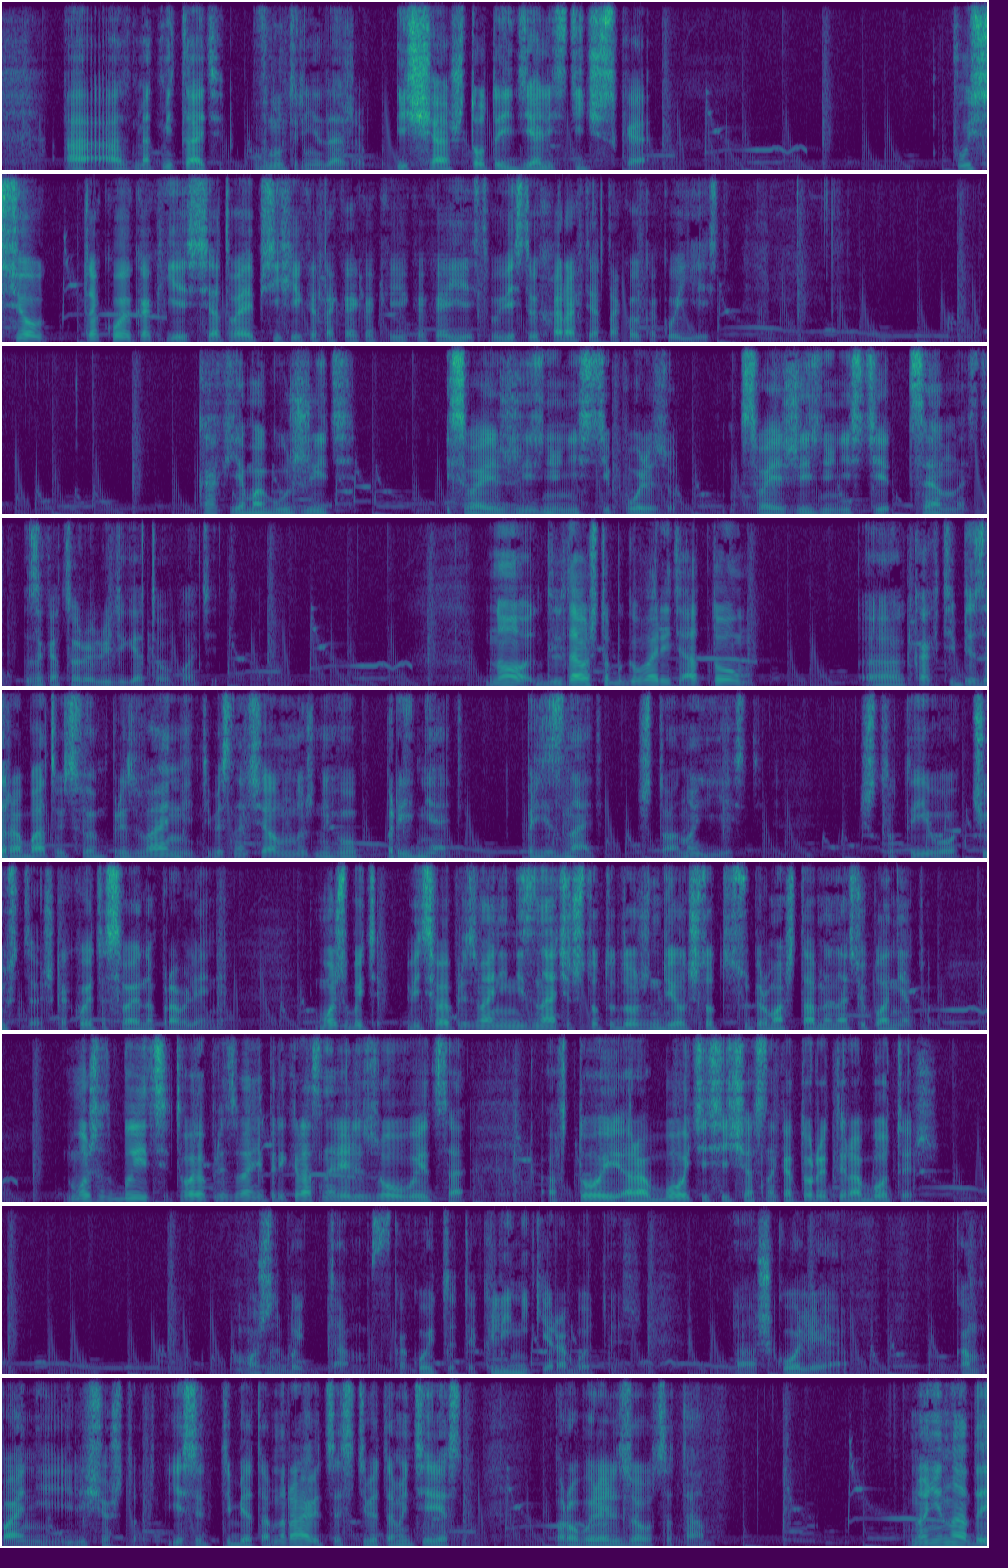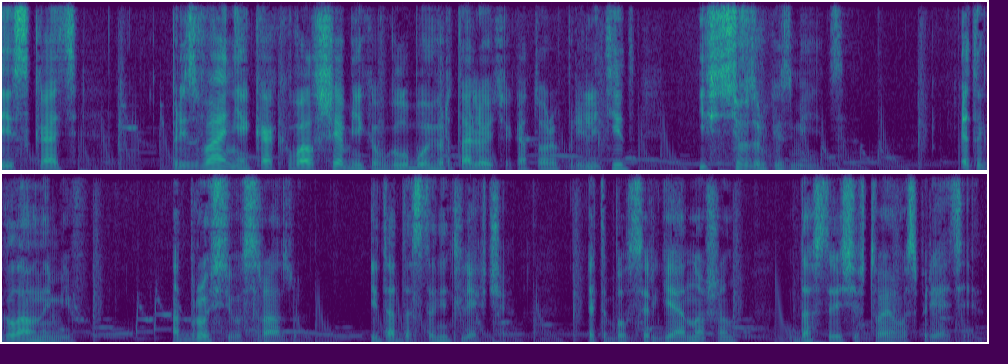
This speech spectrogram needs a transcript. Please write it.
а, отметать внутренне даже, ища что-то идеалистическое. Пусть все такое, как есть, вся твоя психика такая, как и, какая есть, весь твой характер такой, какой есть. Как я могу жить и своей жизнью нести пользу, своей жизнью нести ценность, за которую люди готовы платить? Но для того, чтобы говорить о том, э, как тебе зарабатывать в своем призвании, тебе сначала нужно его принять, признать, что оно есть, что ты его чувствуешь, какое-то свое направление. Может быть, ведь свое призвание не значит, что ты должен делать что-то супермасштабное на всю планету. Может быть, твое призвание прекрасно реализовывается в той работе сейчас, на которой ты работаешь может быть, там в какой-то ты клинике работаешь, э, школе, компании или еще что-то. Если тебе там нравится, если тебе там интересно, попробуй реализовываться там. Но не надо искать призвание, как волшебника в голубом вертолете, который прилетит, и все вдруг изменится. Это главный миф. Отбрось его сразу, и тогда станет легче. Это был Сергей Аношин. До встречи в твоем восприятии.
